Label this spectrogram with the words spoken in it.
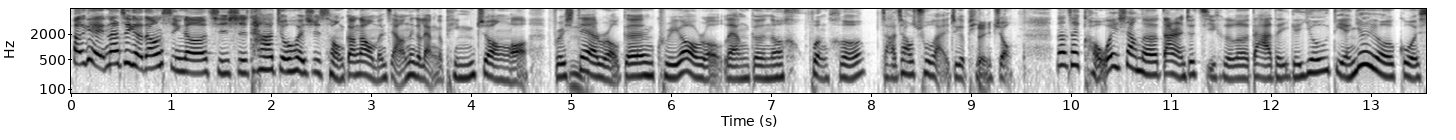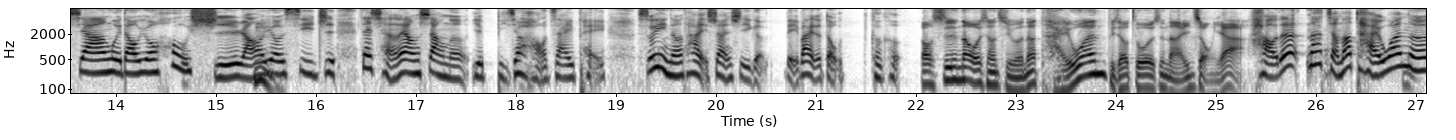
OK，那这个东西呢，其实它就会是从刚刚我们讲那个两个品种哦 f r e s t e r o 跟 Creole 两个呢混合杂交出来这个品种。那在口味上呢，当然就集合了大家的一个优点，又有果香，味道又厚实，然后又细致，在产量上呢也比较好栽培，所以呢，它也算是一个北拜的斗可可。老师，那我想请问，那台湾比较多的是哪一种呀？好的，那讲到台湾呢，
